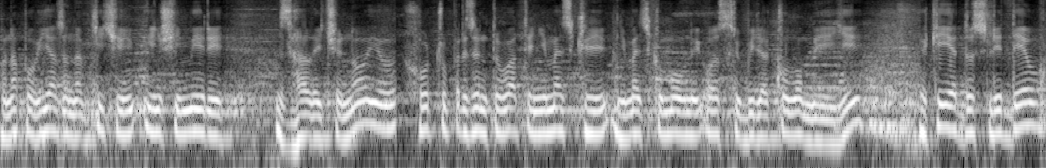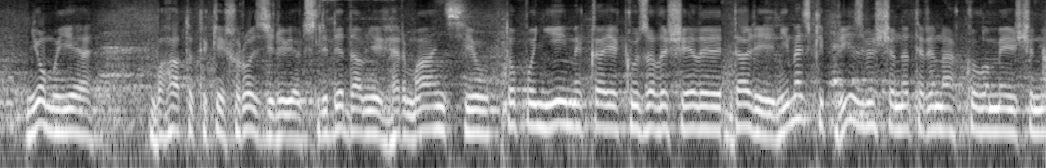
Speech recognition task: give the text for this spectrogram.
вона пов'язана в тій чи іншій мірі з Галичиною. Хочу презентувати німецький, німецькомовний острів біля Коломиї, який я дослідив. В ньому є багато таких розділів, як сліди давніх германців, топоніміка, яку залишили. Далі німецькі прізвища на теренах Коломийщини.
